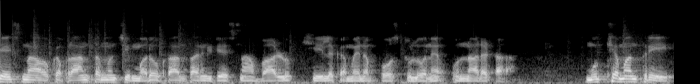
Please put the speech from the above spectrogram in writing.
చేసిన ఒక ప్రాంతం నుంచి మరో ప్రాంతానికి చేసిన వాళ్ళు కీలకమైన పోస్టులోనే ఉన్నారట. ముఖ్యమంత్రి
